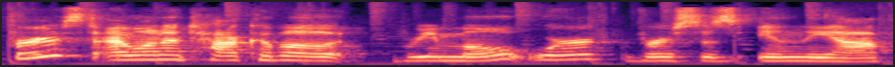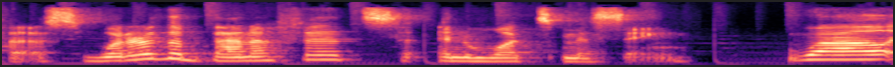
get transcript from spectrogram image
First, I want to talk about remote work versus in the office. What are the benefits and what's missing? Well,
